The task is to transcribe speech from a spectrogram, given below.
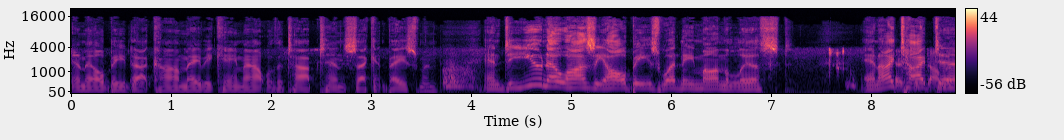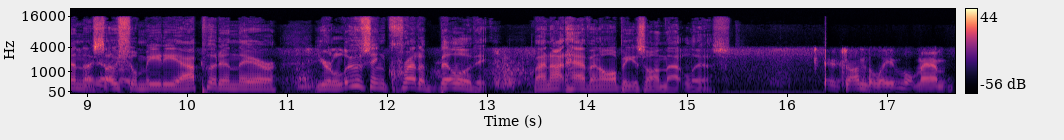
MLB.com maybe came out with the top 10 second baseman. And do you know Ozzie Albies wasn't even on the list? And I It's typed in social ever. media, I put in there, you're losing credibility by not having Albies on that list. It's unbelievable, man.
